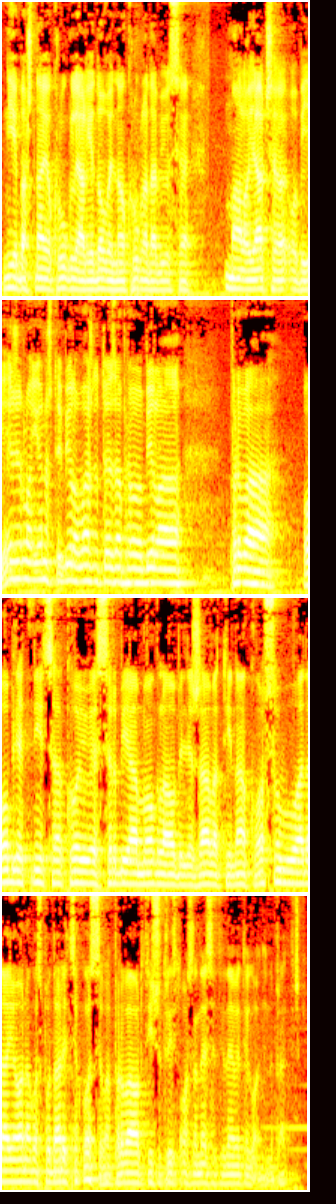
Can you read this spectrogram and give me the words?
Nije baš najokrugli, ali je dovoljno okrugla da bi se malo jače obilježilo i ono što je bilo važno to je zapravo bila prva obljetnica koju je Srbija mogla obilježavati na Kosovu, a da je ona gospodarica Kosova, prva od 1389. godine praktički.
